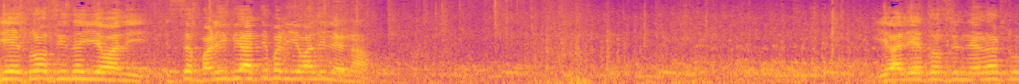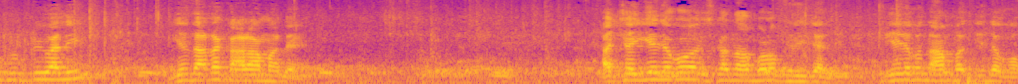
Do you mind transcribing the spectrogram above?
ये एथ्रोसिन है ये वाली। इससे बड़ी भी आती है पर ये वाली लेना। ये वाली एथ्रोसिन लेना टू फिफ्टी वाली। ये ज़्यादा कारामद है। अच्छा ये देखो इसका नाम बोलो फ्रीजल ये देखो नाम ये देखो।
